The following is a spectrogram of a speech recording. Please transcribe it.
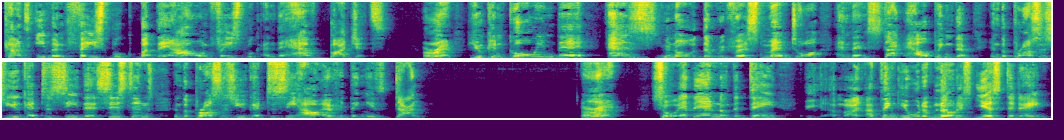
can't even Facebook, but they are on Facebook and they have budgets. All right, you can go in there as you know the reverse mentor and then start helping them. In the process, you get to see their systems. In the process, you get to see how everything is done. All right. So at the end of the day, I think you would have noticed yesterday,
